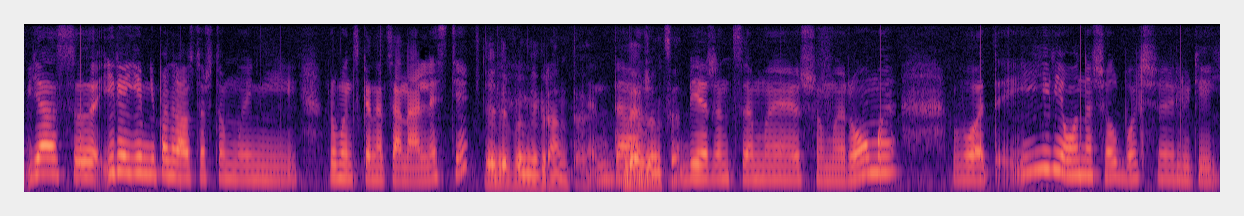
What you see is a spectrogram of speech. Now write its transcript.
я с... или им не понравилось то, что мы не румынской национальности, Или вы мигранты, да, беженцы? беженцы мы, что мы ромы, вот, или он нашел больше людей.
